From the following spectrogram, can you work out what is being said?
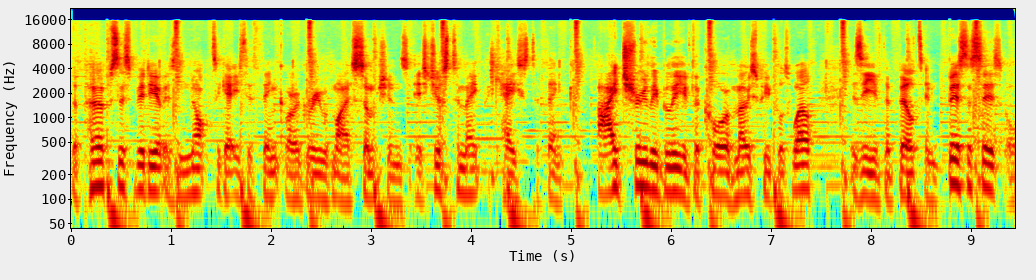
The purpose of this video is not to get you to think or agree with my assumptions, it's just to make the case to think. I truly believe the core of most people's wealth is either built in businesses or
